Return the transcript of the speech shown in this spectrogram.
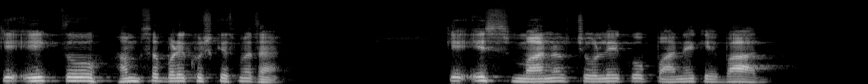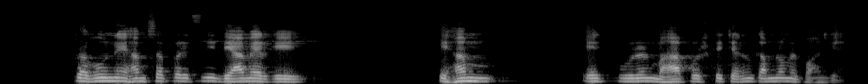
कि एक तो हम सब बड़े खुशकिस्मत हैं। कि इस मानव चोले को पाने के बाद प्रभु ने हम सब पर इतनी दया मेर की कि हम एक पूर्ण महापुरुष के चरण कमलों में पहुँच गए।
